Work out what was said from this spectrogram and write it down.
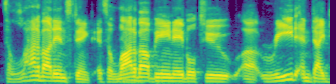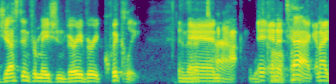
It's a lot about instinct. It's a lot yeah. about being able to uh, read and digest information very very quickly and then and attack and attack. And I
